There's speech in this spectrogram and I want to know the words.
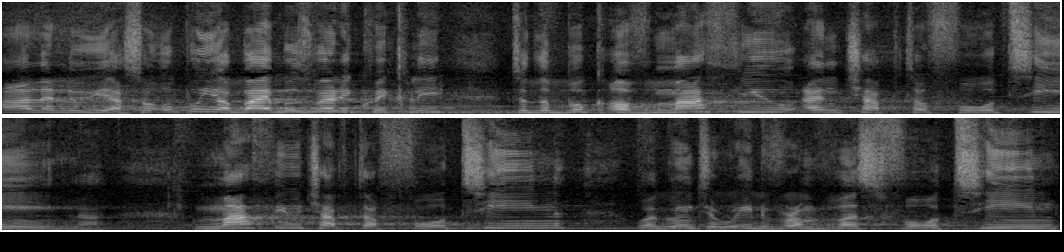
Hallelujah. So open your Bibles very quickly to the book of Matthew and chapter 14. Matthew chapter 14. We're going to read from verse 14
